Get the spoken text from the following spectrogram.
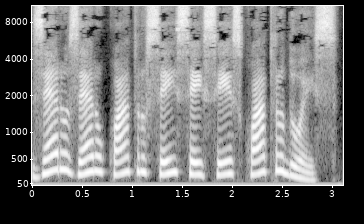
00466642.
